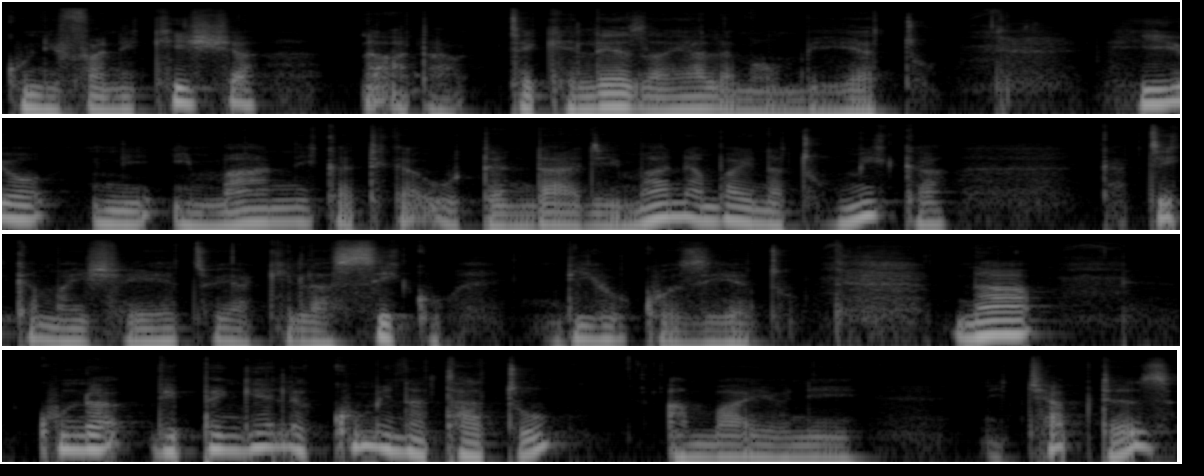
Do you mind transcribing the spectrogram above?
kunifanikisha na atatekeleza yale maombi yetu. Hiyo ni imani katika utendaji, imani ambayo inatumika katika maisha yetu ya kila siku, ndiyo kozi yetu. Na kuna vipengele kumi na tatu ambayo ni, ni chapters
